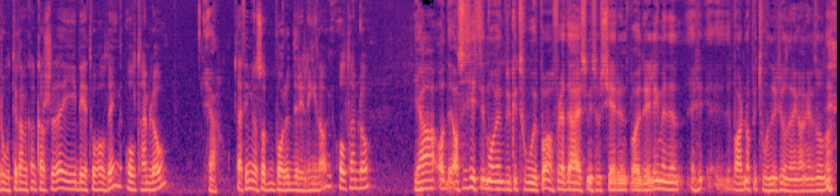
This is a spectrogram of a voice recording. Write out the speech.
rotet kan vi kanskje det, i B2 Holding. All time low. Ja. Der finner vi også Borr Drilling i dag. All time low. Ja, og det, altså Siste må vi bruke to ord på, for det er så mye som skjer rundt Borr Drilling. Men den, var den oppe i 200 kroner en gang? eller?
